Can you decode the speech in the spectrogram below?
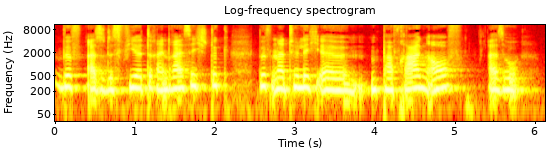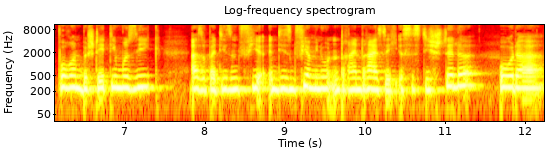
wirft, also das 433 Stück, wirft natürlich äh, ein paar Fragen auf. Also, worin besteht die Musik? Also bei diesen vier, in diesen 4 Minuten 33 ist es die Stille oder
